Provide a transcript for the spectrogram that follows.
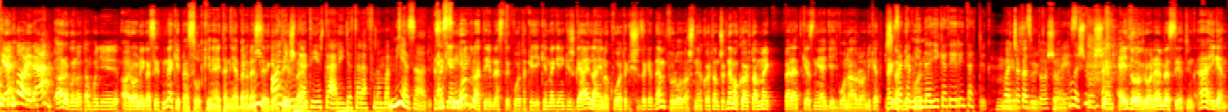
Igen, hajrá! Arra gondoltam, hogy arról még azért mindenképpen szót kéne ejteni ebben a Mi, annyi beszélgetésben. mindent írtál így a telefonomban. Mi ez a... Ezek ez ilyen gondolatébresztők voltak egyébként, meg ilyen kis guideline-ok voltak, és ezeket nem felolvasni akartam, csak nem akartam megfeledkezni egy-egy vonalról, amiket És ezeket mindegyiket érintettük? Vagy csak az utolsó rész? Most, most. Egy dologról nem beszéltünk. Á, igen,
